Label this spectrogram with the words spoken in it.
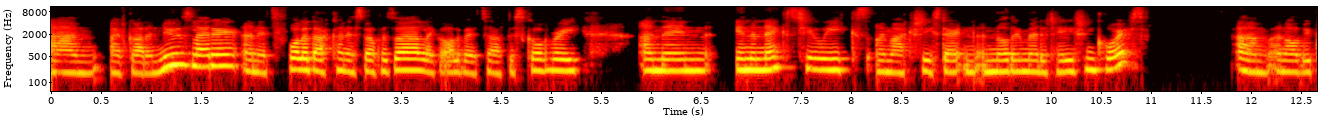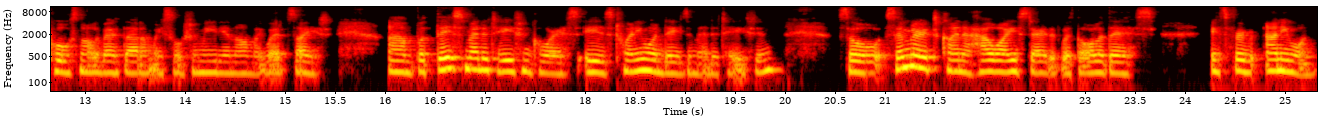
Um, I've got a newsletter and it's full of that kind of stuff as well, like all about self discovery. And then in the next two weeks, I'm actually starting another meditation course. Um, and I'll be posting all about that on my social media and on my website. Um, but this meditation course is 21 days of meditation. So, similar to kind of how I started with all of this, it's for anyone,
